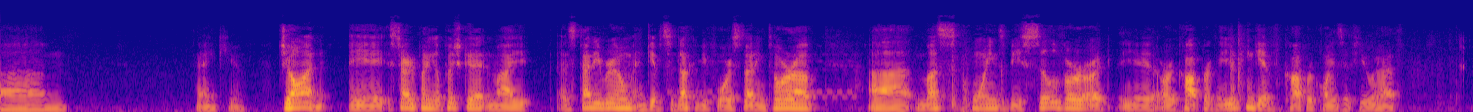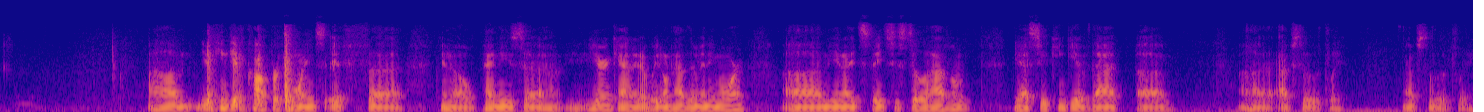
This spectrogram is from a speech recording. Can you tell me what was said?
Um, thank you. John uh, started putting a pushka in my uh, study room and give tzedakah before studying Torah. Uh, must coins be silver or, uh, or copper? You can give copper coins if you have. Um, you can give copper coins if uh, you know pennies. Uh, here in Canada, we don't have them anymore. in the United States, you still have them. Yes, you can give that. Uh, absolutely, absolutely.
